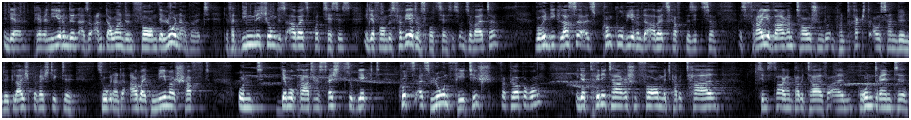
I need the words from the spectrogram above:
in der perennierenden, also andauernden Form der Lohnarbeit, der Verdinglichung des Arbeitsprozesses in der Form des Verwertungsprozesses und so weiter, worin die Klasse als konkurrierende Arbeitskraftbesitzer, als freie Warentauschende und kontraktaushandelnde, gleichberechtigte sogenannte Arbeitnehmerschaft und demokratisches Rechtssubjekt, kurz als Lohnfetisch-Verkörperung, in der trinitarischen Form mit Kapital, zinstragendem Kapital vor allem, Grundrente,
